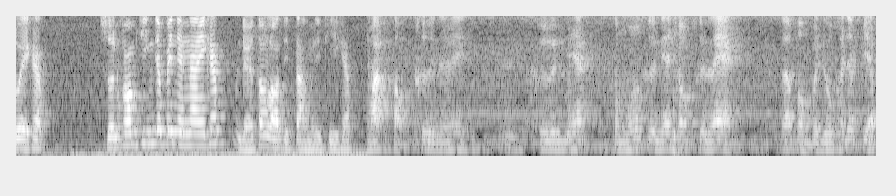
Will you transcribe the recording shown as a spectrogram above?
ด้วยครับ ส่วนความจริงจะเป็นยังไงครับเดี๋ยวต้องรอติดตามกันอีกทีครับวัดสองคืนนะพี่คืนเนี้ยสมมติว่าคืนเนี้ยชกคืนแรก แล้วผมไปดูเขาจะเปรียบ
